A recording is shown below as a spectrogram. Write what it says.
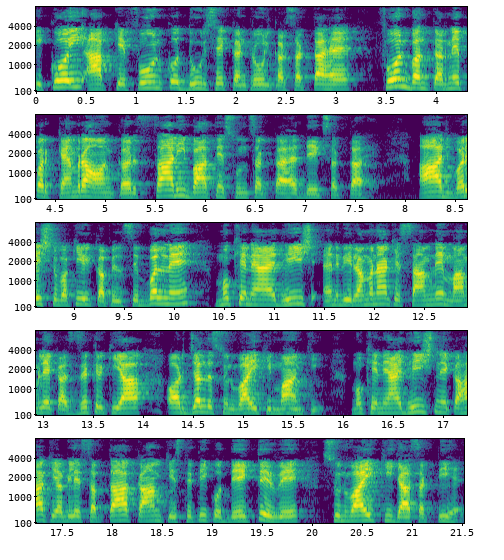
कि कोई आपके फ़ोन को दूर से कंट्रोल कर सकता है, फ़ोन बंद करने पर कैमरा ऑन कर सारी बातें सुन सकता है, देख सकता है। आज वरिष्ठ वकील कपिल सिब्बल ने मुख्य न्यायाधीश एनवी रमना के सामने मामले का ज़िक्र किया और जल्द सुनवाई की मांग की। मुख्य न्यायाधीश ने कहा कि अगले सप्ताह काम की स्थिति को देखते हुए सुनवाई की जा सकती है।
